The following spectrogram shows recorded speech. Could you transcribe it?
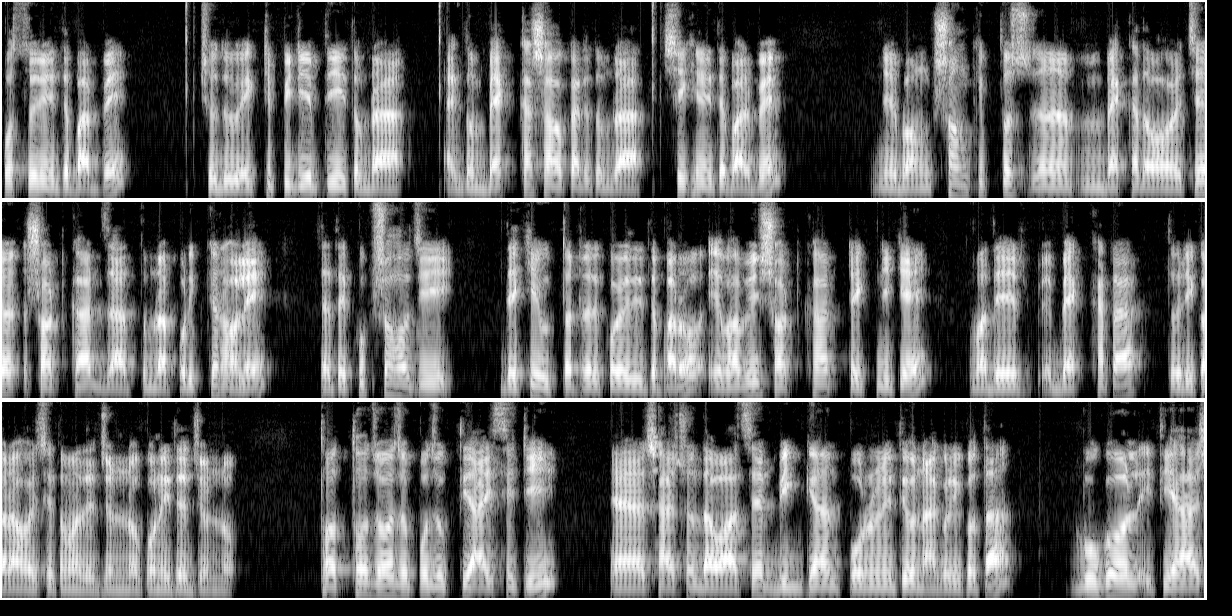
প্রস্তুতি নিতে পারবে। শুধু একটি পিডিএফ দিয়ে তোমরা একদম ব্যাখ্যা সহকারে তোমরা শিখে নিতে পারবে। এবং সংক্ষিপ্ত ব্যাখ্যা দেওয়া হয়েছে শর্টকাট, যা তোমরা পরীক্ষার হলে যাতে খুব সহজেই দেখে উত্তরটা করে দিতে পারো। এভাবেই শর্টকাট টেকনিকে তোমাদের ব্যাখ্যাটা তৈরি করা হয়েছে তোমাদের জন্য, গণিতের জন্য। তথ্য, যোগাযোগ প্রযুক্তি, আইসিটি শাসন দেওয়া আছে। বিজ্ঞান, পরিণতি ও নাগরিকতা, ভূগোল, ইতিহাস,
